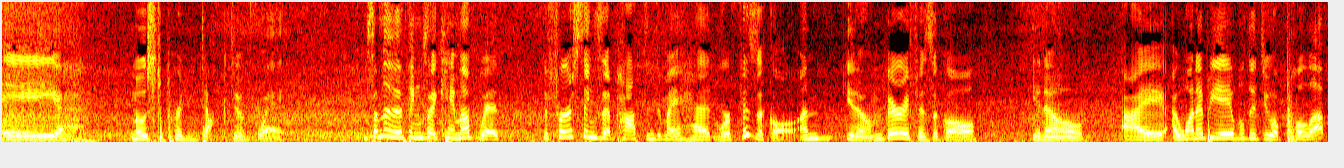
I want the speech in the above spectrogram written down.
a most productive way. Some of the things I came up with the first things that popped into my head were physical. I'm, you know, I'm very physical. You know, I I want to be able to do a pull up.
